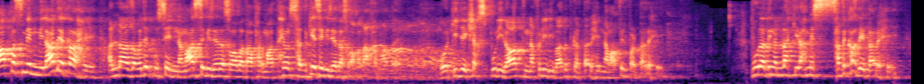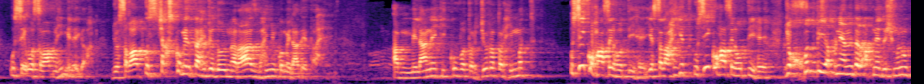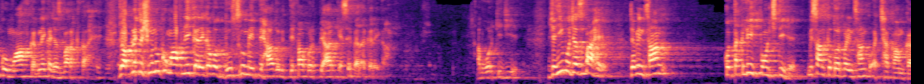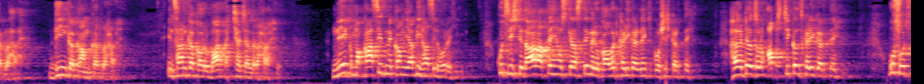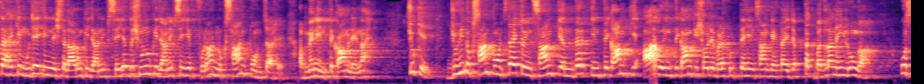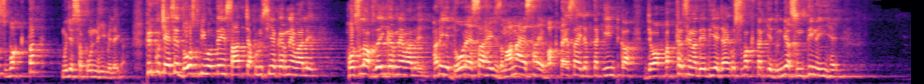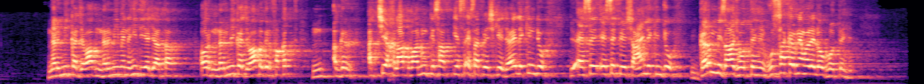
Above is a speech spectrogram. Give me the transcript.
आपस में मिला देता है, अल्लाह अजल उसे नमाज़ से भी ज़्यादा स्वाब अदा फरमाता है और सदक़े से भी ज़्यादा स्वाब अदा फरमाता है। और कीजिए, एक शख्स पूरी रात नफली इबादत करता रहे, नवाफिल पढ़ता रहे, पूरा दिन अल्लाह की राह में सदका देता रहे, उसे वो सवाब नहीं मिलेगा। जो सवाब उस शख्स को मिलता है, जो दो नाराज़ भाइयों को मिला देता है। अब मिलाने की कुत और ज़रूरत और हिम्मत उसी को हासिल होती है, ये सलाहियत उसी को हासिल होती है जो ख़ुद भी अपने अंदर अपने दुश्मनों को माफ़ करने का जज्बा रखता है। जो अपने दुश्मनों को माफ़ नहीं करेगा, वो दूसरों में इतिहाद और इतफाक़ और प्यार कैसे पैदा करेगा? अब गौर कीजिए, यही वो जज्बा है जब इंसान को तकलीफ़ पहुँचती है। मिसाल के तौर पर इंसान को अच्छा काम कर रहा है, दीन का काम कर रहा है, इंसान का कारोबार अच्छा चल रहा है, नेक मकासद में कामयाबी हासिल हो रही है, कुछ रिश्तेदार आते हैं, उसके रास्ते में रुकावट खड़ी करने की कोशिश करते हैं हर्डल्स और ऑब्स्टिकल्स खड़ी करते हैं। वो सोचता है कि मुझे इन रिश्तेदारों की जानब से या दुश्मनों की जानब से ये फुला नुकसान पहुँचा है। अब मैंने इंतकाम लेना है। चूँकि जो ही नुकसान पहुँचता है तो इंसान के अंदर इंतकाम की आग और इंतकाम के शोले भड़क उठते हैं। इंसान कहता है, जब तक बदला नहीं लूँगा, उस वक्त तक मुझे सुकून नहीं मिलेगा। फिर कुछ ऐसे दोस्त भी होते हैं, साथ चपलूसियाँ करने वाले, हौसला अफजाई करने वाले। अरे, ये दौर ऐसा है ज़माना ऐसा है, वक्त ऐसा है, जब तक ईंट का जवाब पत्थर से ना दे दिया जाए, उस वक्त तक ये दुनिया सुनती नहीं है। नरमी का जवाब नरमी में नहीं दिया जाता। और नरमी का जवाब अगर फ़कत, अगर अच्छे अखलाक वालों के साथ ऐसा ऐसा पेश किया जाए, लेकिन जो ऐसे ऐसे पेश आएँ, लेकिन जो गर्म मिजाज होते हैं, गुस्सा करने वाले लोग होते हैं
